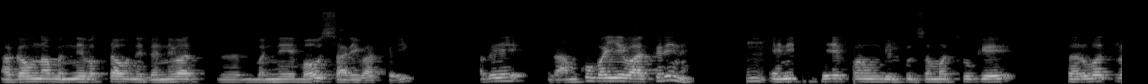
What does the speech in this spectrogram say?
અગાઉના બંને વક્તાઓને ધન્યવાદ. બંને બહુ જ સારી વાત કરી. હવે રામકુભાઈએ વાત કરી ને એની સાથે પણ હું બિલકુલ સંમત છું કે સર્વત્ર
